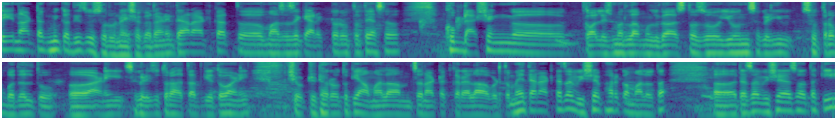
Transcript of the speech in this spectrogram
ते नाटक मी कधीच विसरू नाही शकत. आणि त्या नाटकात माझं जे कॅरेक्टर होतं ते असं खूप डॅशिंग कॉलेजमधला मुलगा असतो जो येऊन सगळी सूत्र बदलतो आणि सगळी सूत्र हातात घेतो आणि शेवटी ठरवतो की आम्हाला आमचं नाटक करायला आवडतं. म्हणजे त्या नाटकाचा विषय फार कमाल होता. त्याचा विषय असा होता की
